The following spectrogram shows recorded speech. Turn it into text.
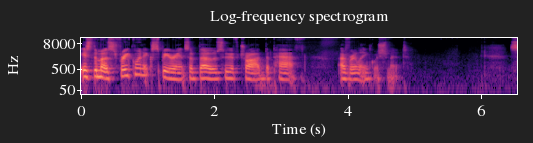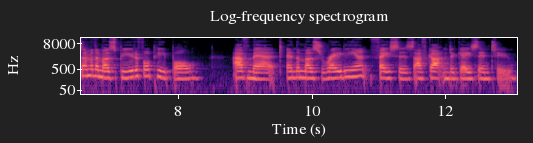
is the most frequent experience of those who have trod the path of relinquishment. Some of the most beautiful people I've met and the most radiant faces I've gotten to gaze into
